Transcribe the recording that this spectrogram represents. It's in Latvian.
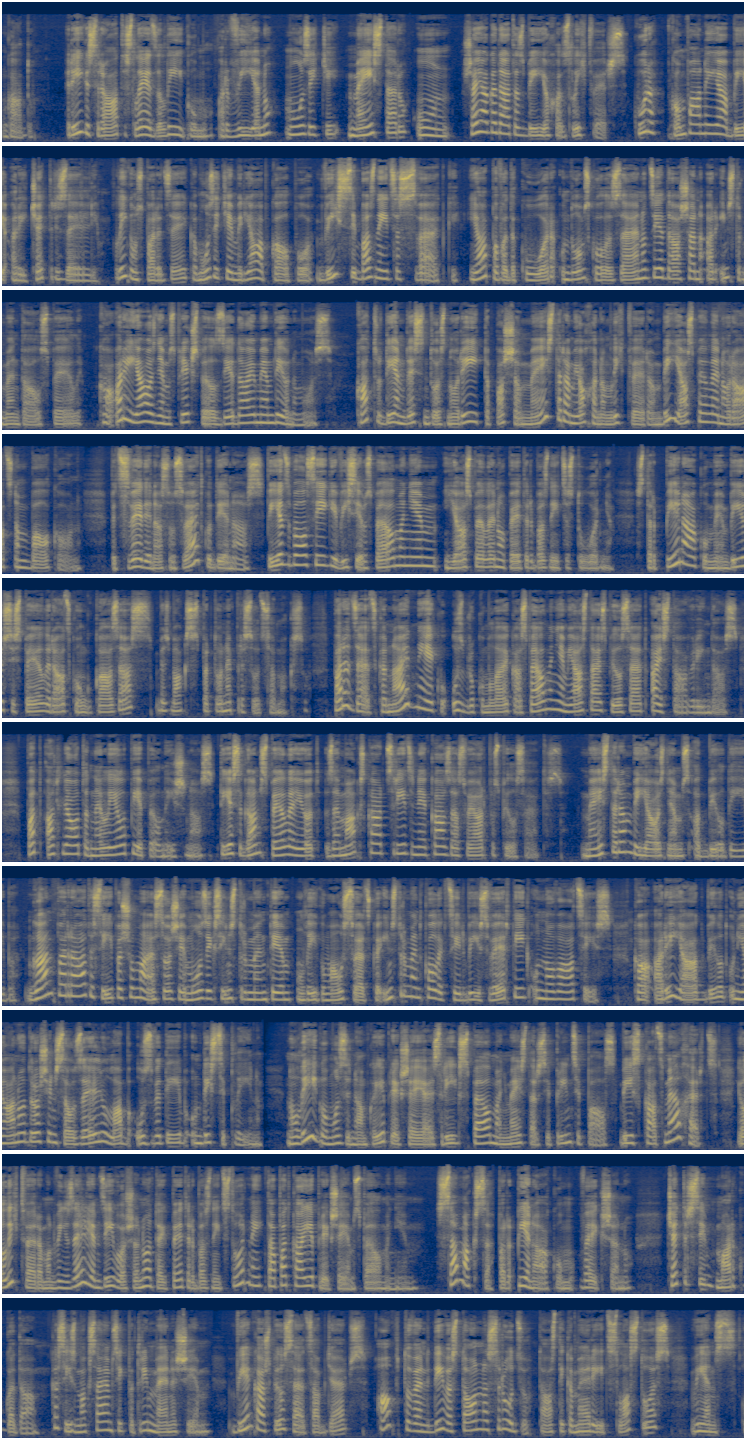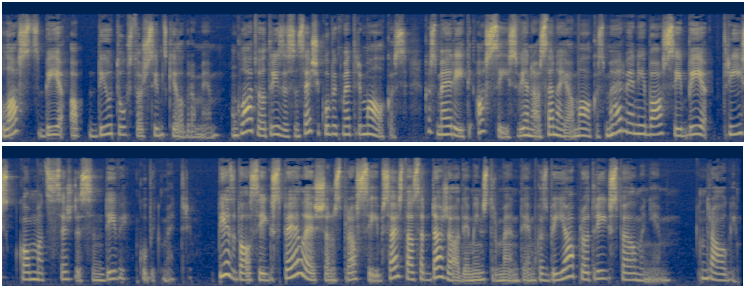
gadu. Rīgas rāta slēdza līgumu ar vienu mūziķi, meistaru, un šajā gadā tas bija Johans Lichtvērs, kura kompānijā bija arī četri zeļi. Līgums paredzēja, ka mūziķiem ir jāapkalpo visi baznīcas svētki, jāpavada kora un domskolas zēnu dziedāšana ar instrumentālu spēli, kā arī jāuzņemas priekšspēles dziedājumiem dievnamos. Katru dienu desmitos no rīta pašam meistaram Johanam Lichtvēram bija jāspēlē no rācnama balkona. Pēc svētdienās un svētku dienās piecbalsīgi visiem spēlmaņiem jāspēlē no Pētera baznīcas torņa. Starp pienākumiem bijusi spēle Rādskungu kāzās, bez maksas par to neprasot samaksu. Paredzēts, ka naidnieku uzbrukuma laikā spēlmeņiem jāstājas pilsētu aizstāvi rindās. Pat atļauta neliela piepelnīšanās, tiesa gan spēlējot zemākas kārtas rīdzinieku kāzās vai ārpus pilsētas. Meistaram bija jāuzņemas atbildība gan par rātas īpašumā esošiem mūzikas instrumentiem, un līgumā uzsvērts, ka instrumentu kolekcija ir bijusi vērtīga un no Vācijas, kā arī jāatbild un jānodrošina savu zēļu laba uzvedība un disciplīna. No līguma uzzinām, ka iepriekšējais Rīgas spēļmaņa meistars ir principāls bijis kāds Melherts, jo Lihtvēram un viņa zeļiem dzīvošana noteikti Pētera baznīcas turnī, tāpat kā iepriekšējiem spēļmaņiem. Samaksa par pienākumu veikšanu 400 marku gadā, kas izmaksājams ik pa trim mēnešiem. Vienkārši pilsētas apģērbs, aptuveni divas tonnas rudzu, tās tika mērītas lastos, viens lasts bija ap 2100 kg, un klāt vēl 36 kubikmetri malkas, kas mērīti asīs vienā senajā malkas mērvienībā asī bija 3,62 kubikmetri. Piecbalsīga spēlēšanas prasība saistās ar dažādiem instrumentiem, kas bija jāprot Rīgas spēlmeņiem un draugi.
